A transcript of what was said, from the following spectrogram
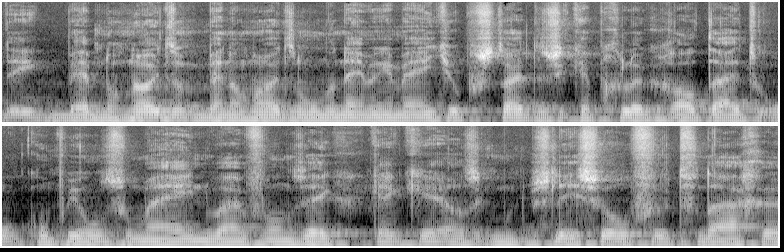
ik ben, nog nooit, ben nog nooit een onderneming in mijn eentje opgestart. Dus ik heb gelukkig altijd compagnons om me heen. Waarvan zeker, kijk, eh, als ik moet beslissen of het vandaag uh,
